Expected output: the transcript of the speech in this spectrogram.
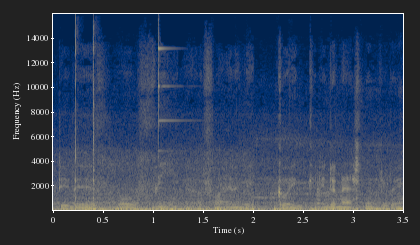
up. It's a great day there. Oh, we are finally going international today.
